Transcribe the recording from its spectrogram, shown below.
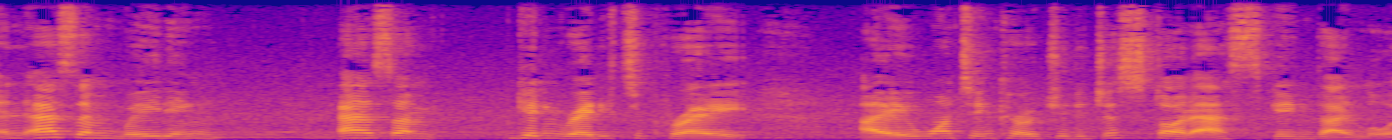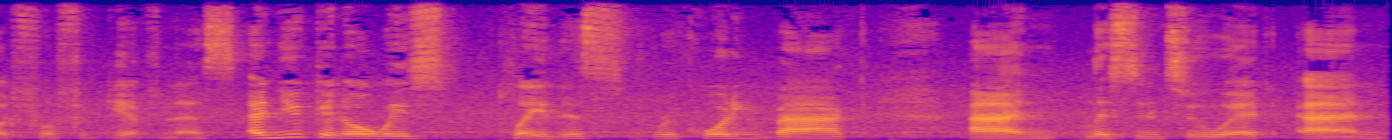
and as I'm waiting, as I'm getting ready to pray, I want to encourage you to just start asking thy Lord for forgiveness. And you can always play this recording back and listen to it and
